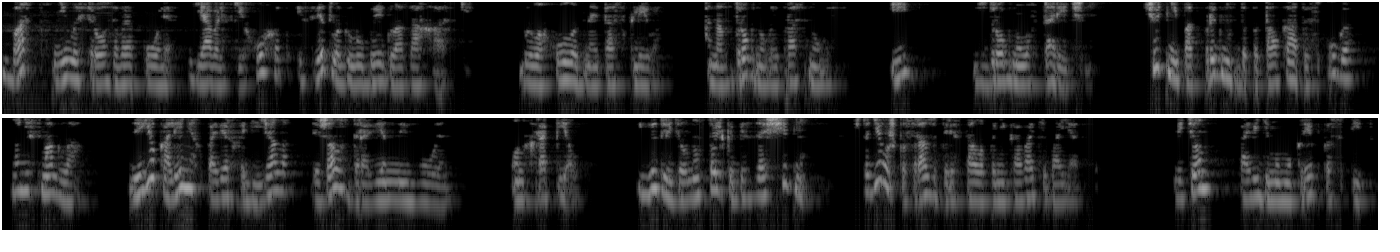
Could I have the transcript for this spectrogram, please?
Баст снилось розовое поле, дьявольский хохот и светло-голубые глаза Хаски. Было холодно и тоскливо. Она вздрогнула и проснулась. И вздрогнула вторично. Чуть не подпрыгнув до потолка от испуга, но не смогла. На ее коленях поверх одеяла лежал здоровенный воин. Он храпел и выглядел настолько беззащитно, что девушка сразу перестала паниковать и бояться. Ведь он, по-видимому, крепко спит.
